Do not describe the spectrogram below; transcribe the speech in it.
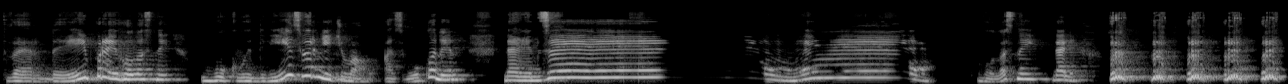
Твердий приголосний. Букви дві, зверніть увагу, а звук один. Далі дзе. Голосний. Далі. Р, р, р, р, р.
